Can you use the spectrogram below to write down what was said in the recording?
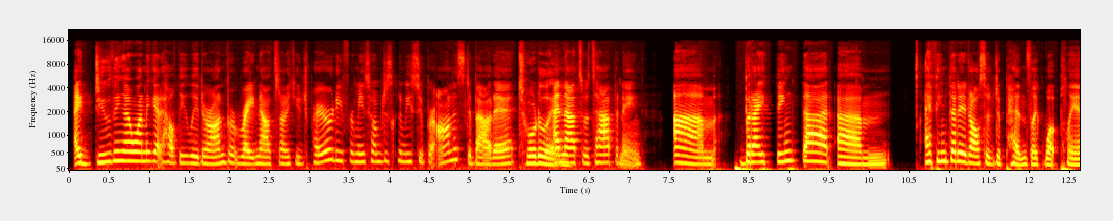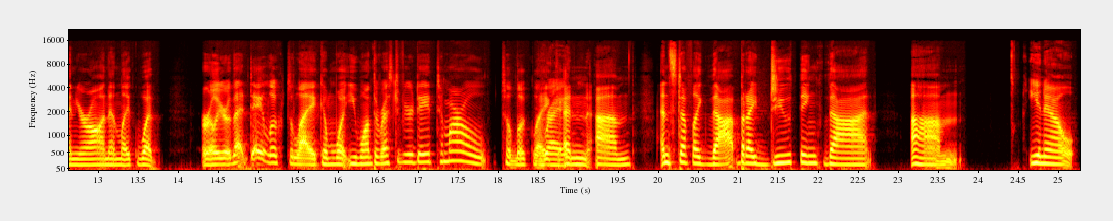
I do think I want to get healthy later on, but right now it's not a huge priority for me. So I'm just going to be super honest about it. Totally. And that's what's happening. Um, but I think that um, I think that it also depends like what plan you're on and like what earlier that day looked like and what you want the rest of your day tomorrow to look like Right. and um and stuff like that. But I do think that um you know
